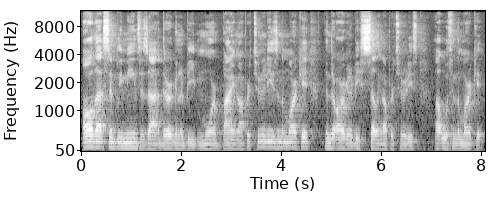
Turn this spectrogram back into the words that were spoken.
All that simply means is that there are going to be more buying opportunities in the market than there are going to be selling opportunities uh, within the market.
